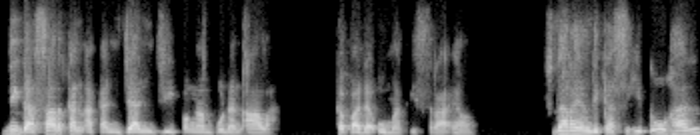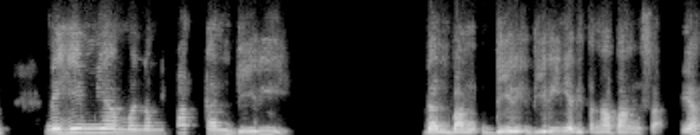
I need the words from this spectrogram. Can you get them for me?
didasarkan akan janji pengampunan Allah kepada umat Israel. Saudara yang dikasihi Tuhan, Nehemia menempatkan diri dan bang, diri, dirinya di tengah bangsa ya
